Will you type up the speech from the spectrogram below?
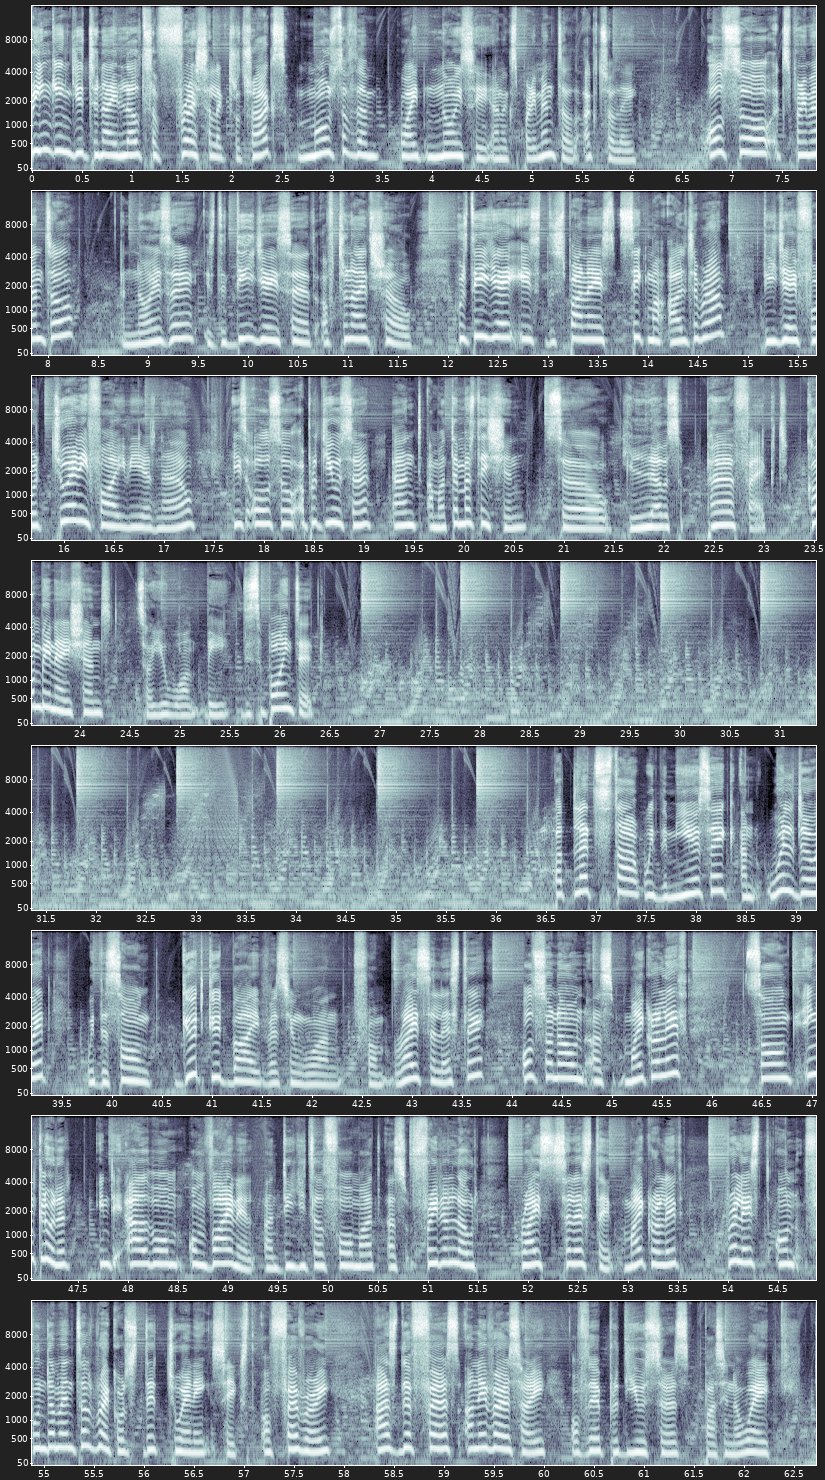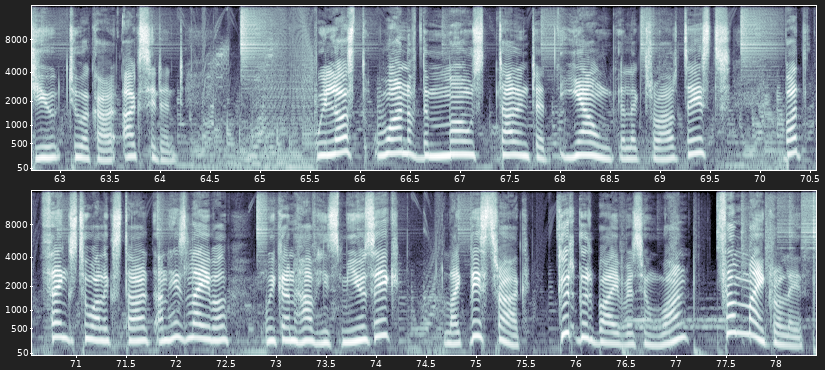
Bringing you tonight lots of fresh electro tracks, most of them quite noisy and experimental, actually. Also, experimental and noisy is the DJ set of tonight's show, whose DJ is the Spanish Sigma Algebra, DJ for 25 years now. He's also a producer and a mathematician, so he loves perfect combinations, so you won't be disappointed. But let's start with the music, and we'll do it with the song Good Goodbye version 1 from Rise Celeste, also known as Microlith, song included in the album on vinyl and digital format as free download Rise Celeste Microlith, released on Fundamental Records the 26th of February as the first anniversary of the producers passing away due to a car accident. We lost one of the most talented young electro artists, but thanks to Alex Start and his label, we can have his music, like this track, Good Goodbye version 1 from Microlith.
